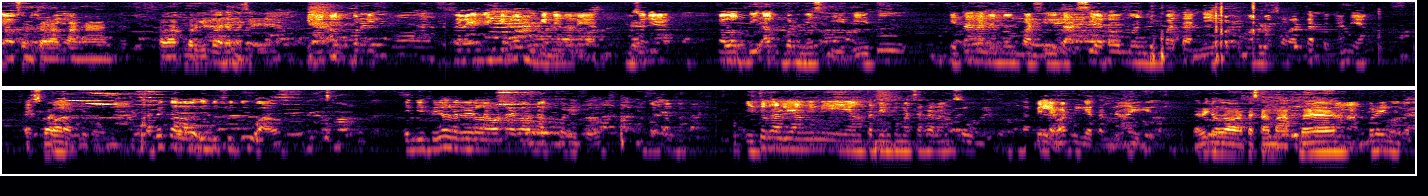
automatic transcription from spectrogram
langsung ke lapangan. Kalau akbar gitu ada nggak sih? ya Akbar itu secara individual mungkin ya kali ya maksudnya kalau di Akbarnya sendiri itu kita hanya memfasilitasi atau menjembatani pertemuan masyarakat dengan yang ekspor gitu nah tapi kalau individual individual dari relawan-relawan Akbar itu itu kali yang ini yang terjun ke masyarakat langsung gitu. tapi lewat kegiatan lain gitu Tapi kalau atas nama akbar nah, Akbar ini enggak,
